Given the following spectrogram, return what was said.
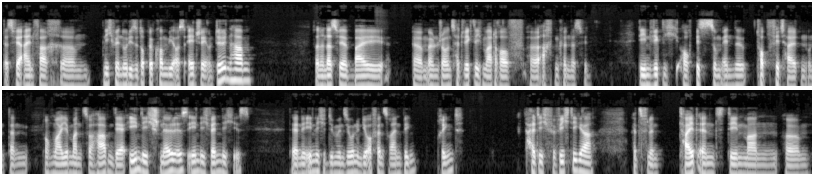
Dass wir einfach ähm, nicht mehr nur diese Doppelkombi aus AJ und Dylan haben, sondern dass wir bei ähm, Aaron Jones halt wirklich mal darauf äh, achten können, dass wir den wirklich auch bis zum Ende topfit halten und dann nochmal jemanden zu haben, der ähnlich schnell ist, ähnlich wendig ist, der eine ähnliche Dimension in die Offense reinbringt, halte ich für wichtiger als für einen Tight End, den man ähm,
